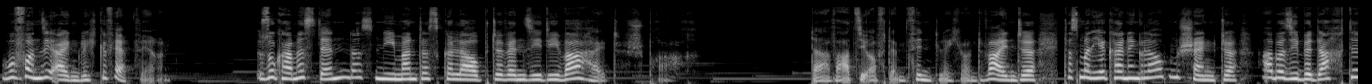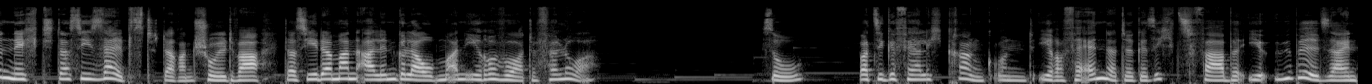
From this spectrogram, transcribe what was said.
wovon sie eigentlich gefärbt wären. So kam es denn, dass niemand das glaubte, wenn sie die Wahrheit sprach. Da ward sie oft empfindlich und weinte, dass man ihr keinen Glauben schenkte, aber sie bedachte nicht, dass sie selbst daran schuld war, dass jedermann allen Glauben an ihre Worte verlor. So ward sie gefährlich krank und ihre veränderte Gesichtsfarbe, ihr Übelsein,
